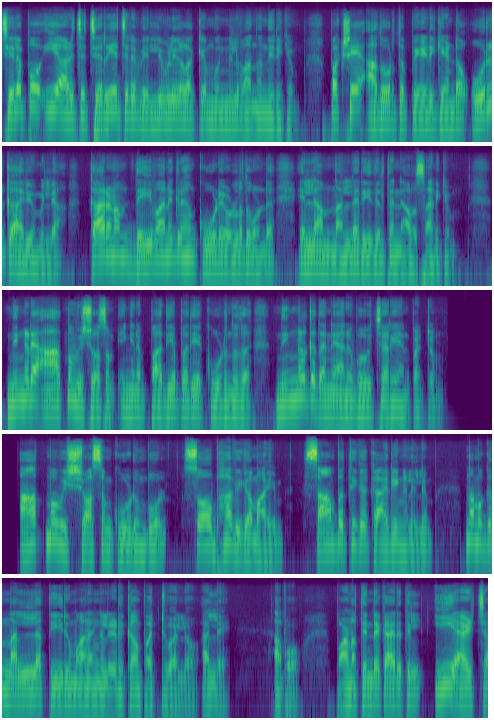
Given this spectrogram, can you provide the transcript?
ചിലപ്പോൾ ഈ ആഴ്ച ചെറിയ ചില വെല്ലുവിളികളൊക്കെ മുന്നിൽ വന്നെന്നിരിക്കും പക്ഷേ അതോർത്ത് പേടിക്കേണ്ട ഒരു കാര്യവുമില്ല കാരണം ദൈവാനുഗ്രഹം കൂടെ ഉള്ളതുകൊണ്ട് എല്ലാം നല്ല രീതിയിൽ തന്നെ അവസാനിക്കും. നിങ്ങളുടെ ആത്മവിശ്വാസം ഇങ്ങനെ പതിയെ പതിയെ കൂടുന്നത് നിങ്ങൾക്ക് തന്നെ അനുഭവിച്ചറിയാൻ പറ്റും. ആത്മവിശ്വാസം കൂടുമ്പോൾ സ്വാഭാവികമായും സാമ്പത്തിക കാര്യങ്ങളിലും നമുക്ക് നല്ല തീരുമാനങ്ങൾ എടുക്കാൻ പറ്റുമല്ലോ അല്ലേ? അപ്പോ പണത്തിന്റെ കാര്യത്തിൽ ഈ ആഴ്ച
